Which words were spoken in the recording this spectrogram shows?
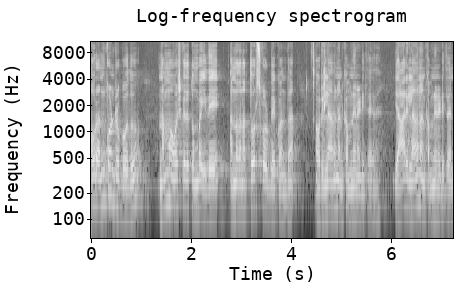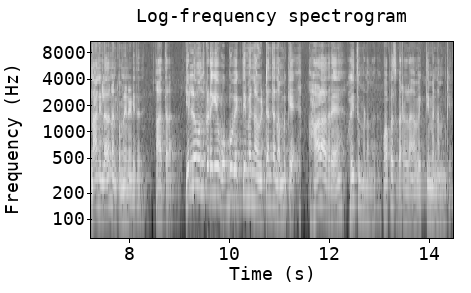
ಅವ್ರು ಅಂದ್ಕೊಂಡಿರ್ಬೋದು ನಮ್ಮ ಅವಶ್ಯಕತೆ ತುಂಬ ಇದೆ ಅನ್ನೋದನ್ನು ತೋರಿಸ್ಕೊಳ್ಬೇಕು ಅಂತ. ಅವರಿಲ್ಲ ಅಂದರೆ ನನ್ನ ಕಂಪ್ನಿ ನಡೀತಾ ಇದೆ. ಯಾರಿಲ್ಲ ಅಂದ್ರೆ ನನ್ನ ಕಂಪ್ನಿ ನಡೀತದೆ ನಾನಿಲ್ಲ ಅಂದ್ರೆ ನನ್ನ ಕಂಪ್ನಿ ನಡೀತದೆ. ಆ ಥರ. ಎಲ್ಲೋ ಒಂದು ಕಡೆಗೆ ಒಬ್ಬ ವ್ಯಕ್ತಿ ಮೇಲೆ ನಾವು ಇಟ್ಟಂಥ ನಂಬಿಕೆ ಹಾಳಾದರೆ ಹೋಯ್ತು ಮೇಡಮ್ ಅದು. ವಾಪಸ್ ಬರಲ್ಲ ಆ ವ್ಯಕ್ತಿ ಮೇಲೆ ನಂಬಿಕೆ.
